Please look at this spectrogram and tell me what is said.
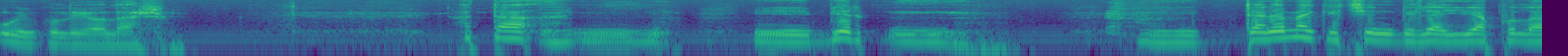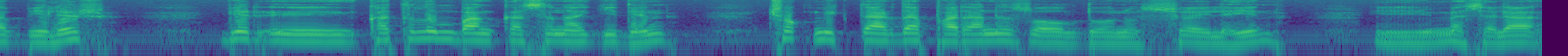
uyguluyorlar. Hatta e, bir e, denemek için bile yapılabilir. Bir e, katılım bankasına gidin. Çok miktarda paranız olduğunu söyleyin. Mesela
